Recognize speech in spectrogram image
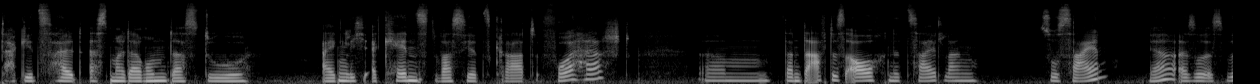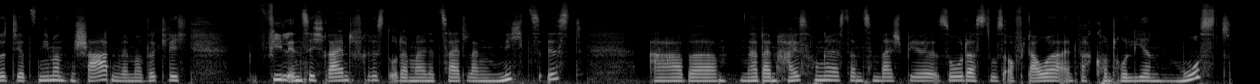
da geht es halt erstmal darum, dass du eigentlich erkennst, was jetzt gerade vorherrscht, ähm, dann darf das auch eine Zeit lang so sein. Ja, also es wird jetzt niemandem schaden, wenn man wirklich viel in sich reinfrisst oder mal eine Zeit lang nichts isst. Aber na, beim Heißhunger ist dann zum Beispiel so, dass du es auf Dauer einfach kontrollieren musst,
